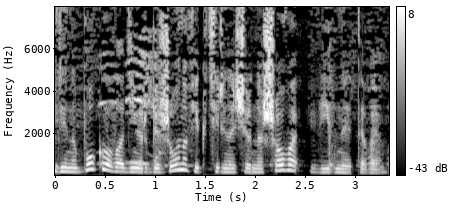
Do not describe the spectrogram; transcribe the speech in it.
Ирина Бокова, Владимир Бежонов, Екатерина Чернышова, Видное ТВ.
